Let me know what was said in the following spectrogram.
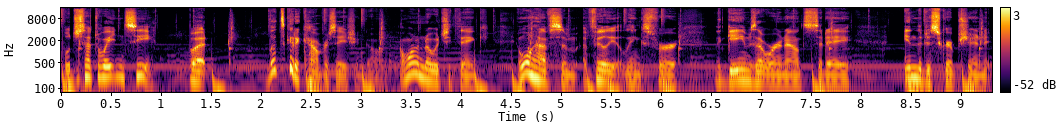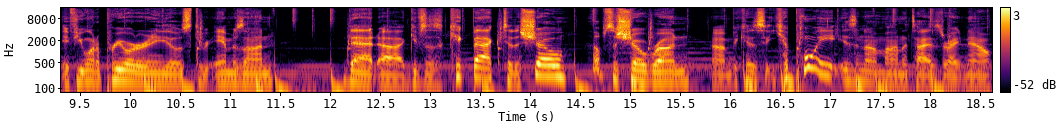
we'll just have to wait and see. But let's get a conversation going. I want to know what you think. And we'll have some affiliate links for the games that were announced today in the description. If you want to pre order any of those through Amazon, that uh, gives us a kickback to the show, helps the show run um, because your boy is not monetized right now,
